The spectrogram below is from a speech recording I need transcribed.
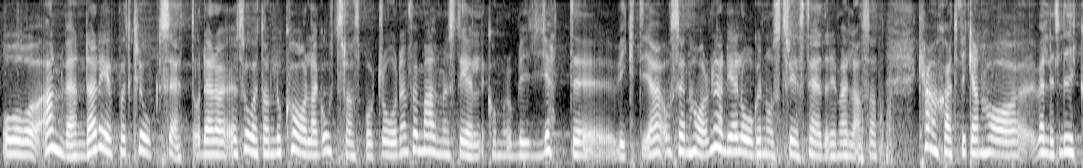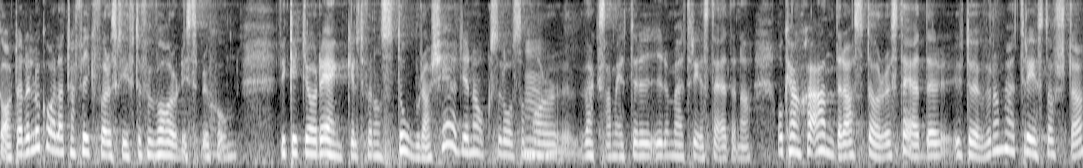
Och använda det på ett klokt sätt. Och där jag tror att de lokala godstransportråden för Malmös del kommer att bli jätteviktiga. Och sen ha den här dialogen oss tre städer emellan så att kanske att vi kan ha väldigt likartade lokala trafikföreskrifter för varudistribution. Vilket gör det enkelt för de stora kedjorna också då som mm. har verksamheter i, i de här tre städerna. Och kanske andra större städer utöver de här tre största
